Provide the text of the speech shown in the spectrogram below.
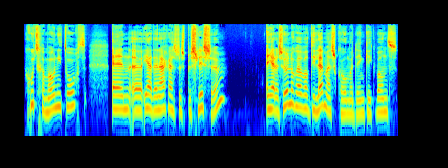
goed gemonitord. En ja, daarna gaan ze dus beslissen. En ja, er zullen nog wel wat dilemma's komen, denk ik. Want,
